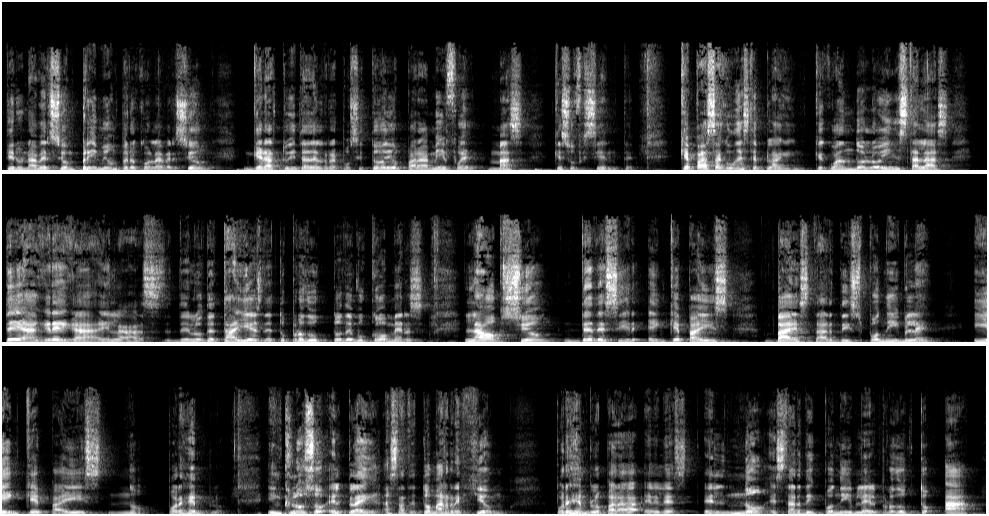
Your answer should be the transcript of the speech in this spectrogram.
tiene una versión premium, pero con la versión gratuita del repositorio para mí fue más que suficiente. ¿Qué pasa con este plugin? Que cuando lo instalas te agrega en las, de los detalles de tu producto de WooCommerce la opción de decir en qué país va a estar disponible y en qué país no. Por ejemplo, incluso el plugin hasta te toma región. Por ejemplo, para el, no estar disponible el producto A,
